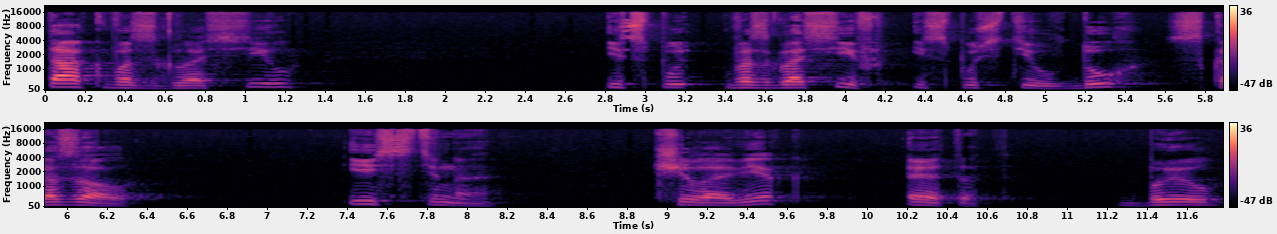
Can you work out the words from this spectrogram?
так возгласил, возгласив и спустил дух, сказал, истинно, человек этот был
